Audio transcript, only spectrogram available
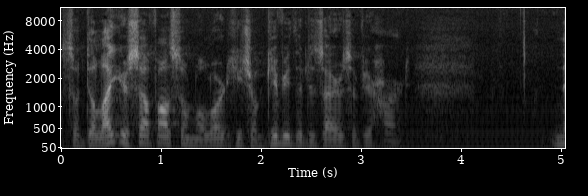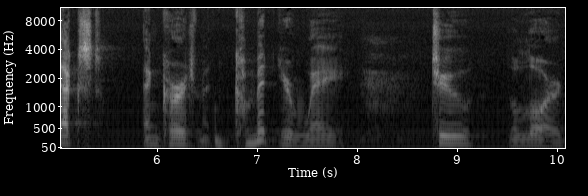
so delight yourself also in the Lord. He shall give you the desires of your heart. Next encouragement commit your way to the Lord.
